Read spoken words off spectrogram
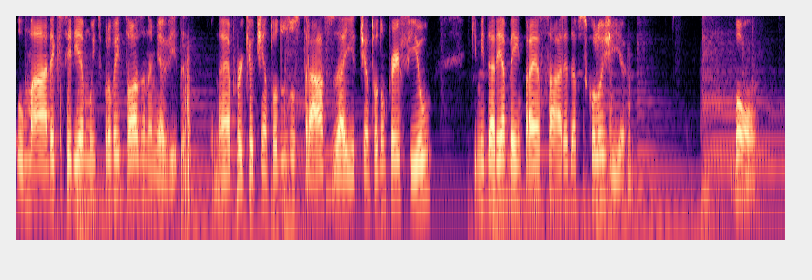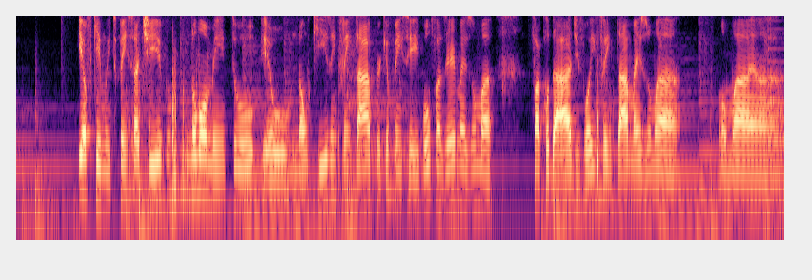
uma área que seria muito proveitosa na minha vida, né? Porque eu tinha todos os traços aí, tinha todo um perfil que me daria bem para essa área da psicologia. Bom, eu fiquei muito pensativo. No momento eu não quis enfrentar porque eu pensei vou fazer mais uma faculdade, vou enfrentar mais uma uma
